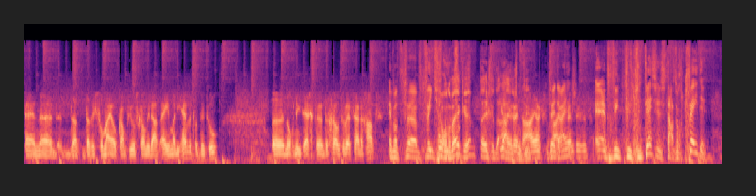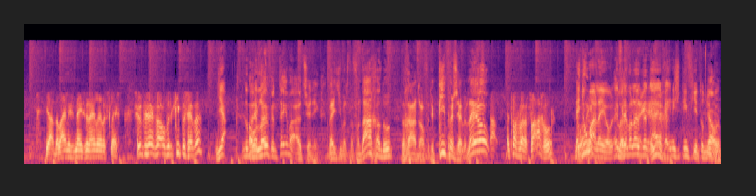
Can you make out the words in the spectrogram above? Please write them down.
En eh, dat, dat is voor mij ook kampioenskandidaat 1. Maar die hebben tot nu toe eh, nog niet echt de grote wedstrijden gehad. En wat eh, vind je Volgende van... week, hè? Tegen de Ja, Ajax. Twente Ajax. Tweede Ajax. Twente is het. En Vi- Vi- Vitesse staat toch tweede? Ja, de lijn is ineens weer heel erg slecht. Zullen we het eens even over de keepers hebben? Ja, doe maar Oh, even. leuk, een thema-uitzending. Weet je wat we vandaag gaan doen? We gaan het over de keepers hebben. Leo! Nou, het was maar een vraag hoor. Nee, doe maar Leo. Ik vind het wel leuk, Nee, dat eigen initiatiefje tot nu toe.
